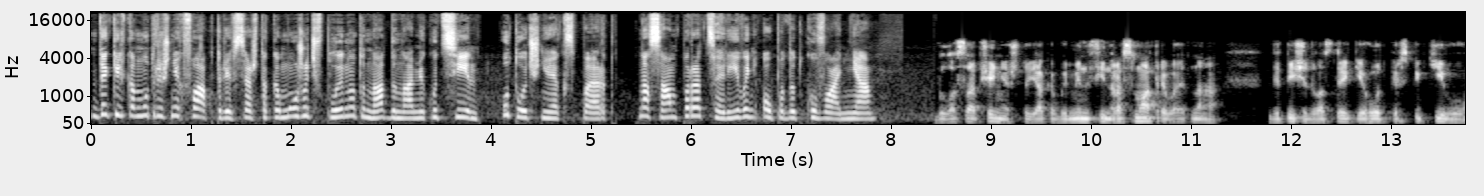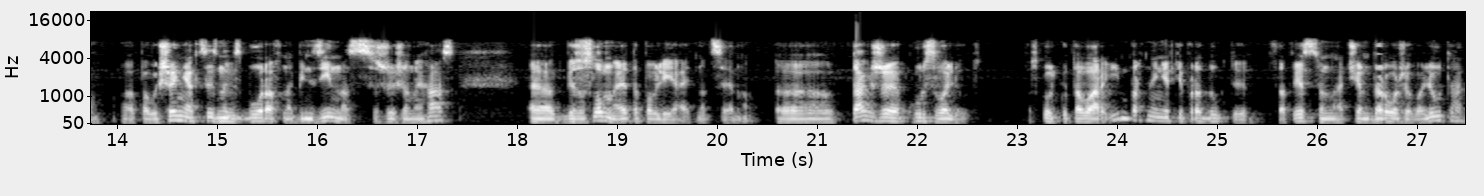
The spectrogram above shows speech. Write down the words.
Декілька внутрішніх факторів все ж таки можуть вплинути на динаміку цін, уточнює експерт. Насамперед, це рівень оподаткування. Было сообщение, что якобы Минфин рассматривает на 2023 год перспективу э, повышения акцизных сборов на бензин, на сжиженный газ. Э, Безусловно, это повлияет на цену. Э, Также курс валют. Поскольку товар импортные нефтепродукты, соответственно, чем дороже валюта,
